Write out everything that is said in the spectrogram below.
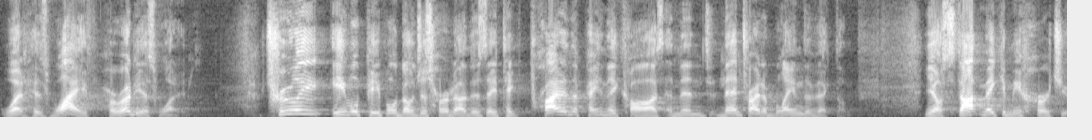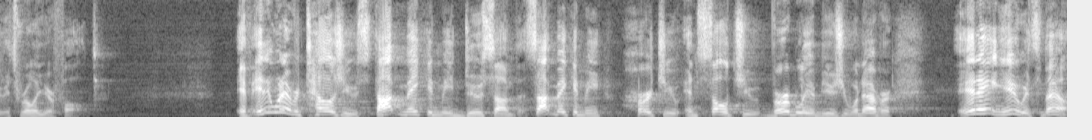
what his wife, Herodias, wanted. Truly evil people don't just hurt others, they take pride in the pain they cause and then, then try to blame the victim. You know, stop making me hurt you. It's really your fault. If anyone ever tells you, stop making me do something, stop making me hurt you, insult you, verbally abuse you, whatever, it ain't you, it's them.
